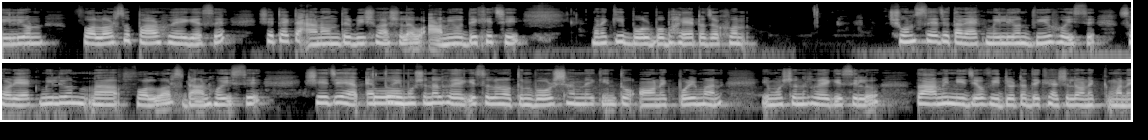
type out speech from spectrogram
মিলিয়ন ফলোয়ার্সও পার হয়ে গেছে। সেটা একটা আনন্দের বিষয় আসলে আমিও দেখেছি। মানে কি বলব ভাইয়াটা যখন শুনছে যে তার এক মিলিয়ন ভিউ হয়েছে সরি এক মিলিয়ন ফলোয়ার্স ডান হয়েছে সে যে এত ইমোশনাল হয়ে গেছিল নতুন বউর সামনে কিন্তু অনেক পরিমাণ ইমোশনাল হয়ে গেছিল। তো আমি নিজেও ভিডিওটা দেখে আসলে অনেক মানে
